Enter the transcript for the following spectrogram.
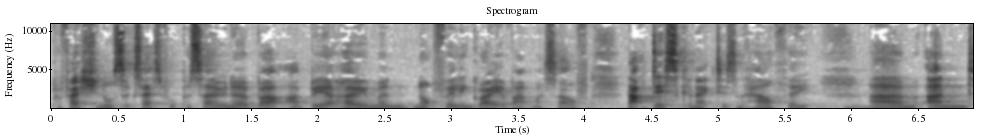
professional, successful persona, but I'd be at home and not feeling great about myself. That disconnect isn't healthy. Mm-hmm. Um, and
